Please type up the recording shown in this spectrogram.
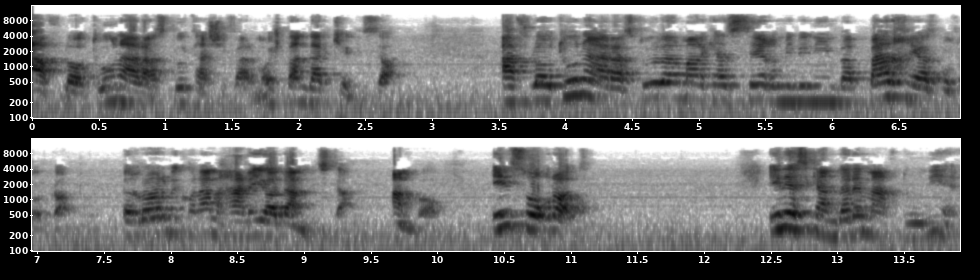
افلاتون ارسطو تشریف فرماشتن در کلیسا. افلاتون و ارسطو رو در مرکز سق می‌بینیم و برخی از بزرگان اقرار می‌کنم همه یادم نیستم اما این سقرات این اسکندر مقدونیه.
